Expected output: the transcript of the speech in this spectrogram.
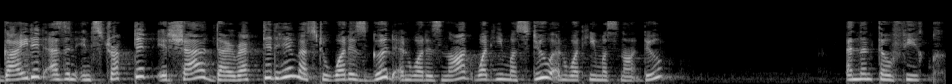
guided as an instructed, irshad, directed him as to what is good and what is not, what he must do and what he must not do. And then tawfiq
